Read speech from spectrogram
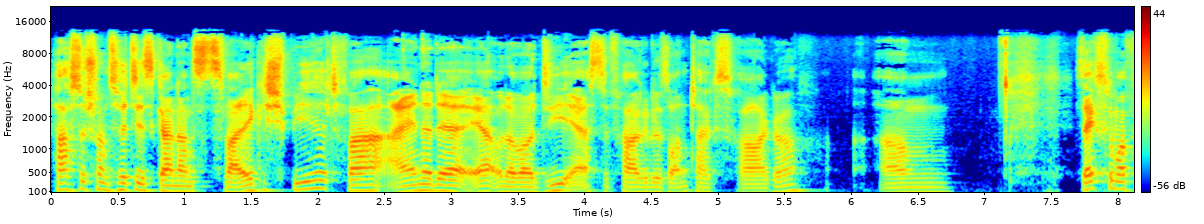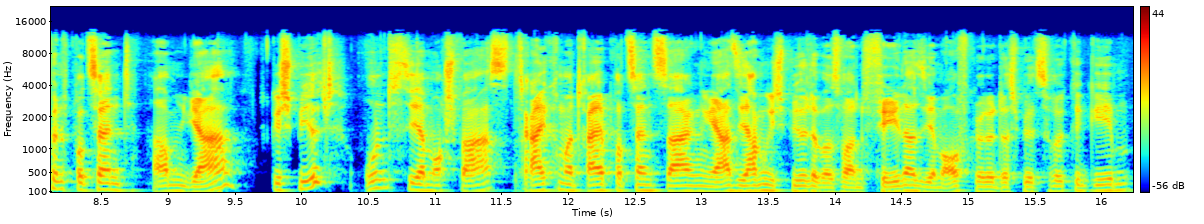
Hast du schon City Skylines 2 gespielt? War eine der, oder war die erste Frage der Sonntagsfrage. Ähm, 6,5% haben ja gespielt und sie haben auch Spaß. 3,3% sagen, ja, sie haben gespielt, aber es war ein Fehler. Sie haben aufgehört und das Spiel zurückgegeben.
